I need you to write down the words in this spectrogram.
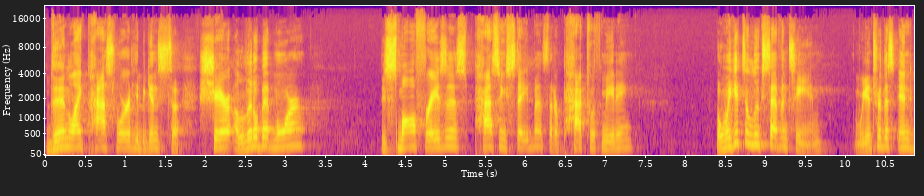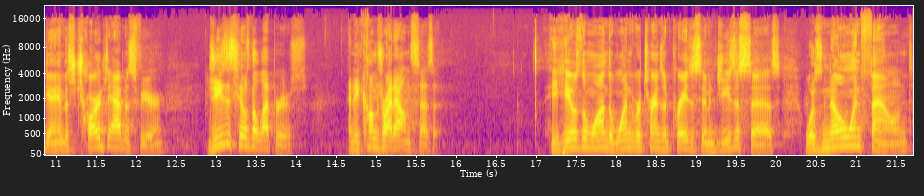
Then, like password, he begins to share a little bit more. These small phrases, passing statements that are packed with meaning. But when we get to Luke 17, we enter this end game, this charged atmosphere, Jesus heals the lepers, and he comes right out and says it. He heals the one, the one returns and praises him. And Jesus says, Was no one found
